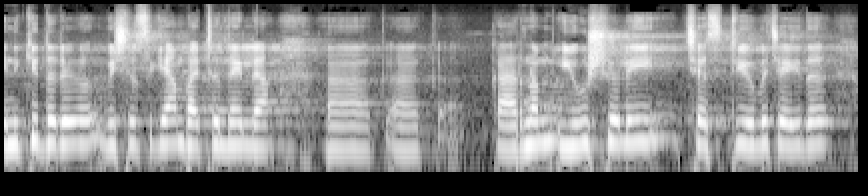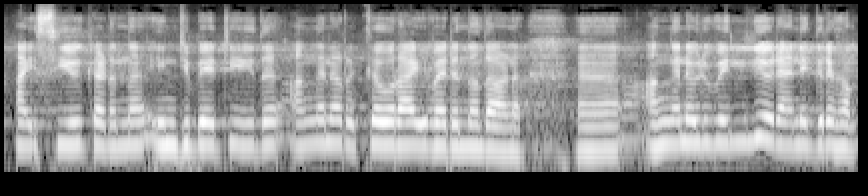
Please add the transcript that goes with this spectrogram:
എനിക്കിതൊരു വിശ്വസിക്കാൻ പറ്റുന്നില്ല. കാരണം യൂഷ്വലി ചെസ്റ്റ് ട്യൂബ് ചെയ്ത് ഐ സി യു കിടന്ന് ഇന്റുബേറ്റ് ചെയ്ത് അങ്ങനെ റിക്കവറായി വരുന്നതാണ്. അങ്ങനെ ഒരു വലിയൊരു അനുഗ്രഹം.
